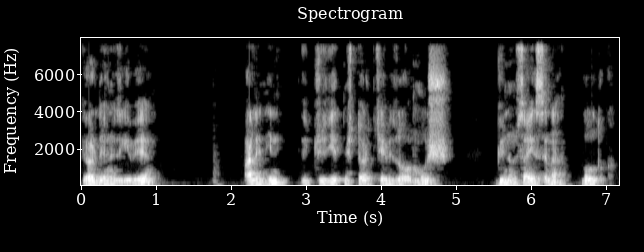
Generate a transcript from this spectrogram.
Gördüğünüz gibi Ali'nin 374 ceviz olmuş. Günün sayısını bulduk.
